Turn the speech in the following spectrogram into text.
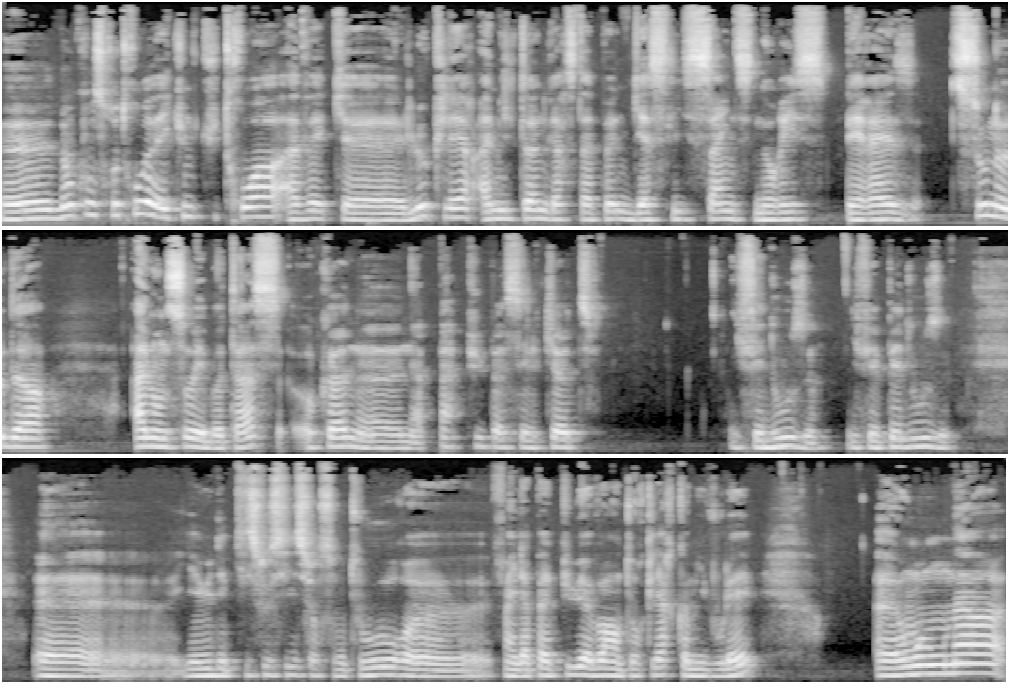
Euh, donc on se retrouve avec une Q3 avec euh, Leclerc, Hamilton, Verstappen, Gasly, Sainz, Norris, Perez, Tsunoda, Alonso et Bottas. Ocon euh, n'a pas pu passer le cut. Il fait 12, il fait P12. il y a eu des petits soucis sur son tour. Enfin, il n'a pas pu avoir un tour clair comme il voulait. on a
